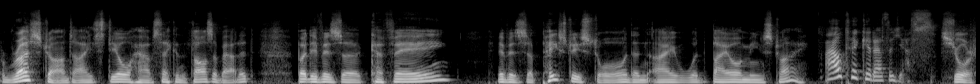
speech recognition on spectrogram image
restaurant, I still have second thoughts about it. But if it's a cafe, if it's a pastry store, then I would by all means try. I'll take it as a yes. Sure.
